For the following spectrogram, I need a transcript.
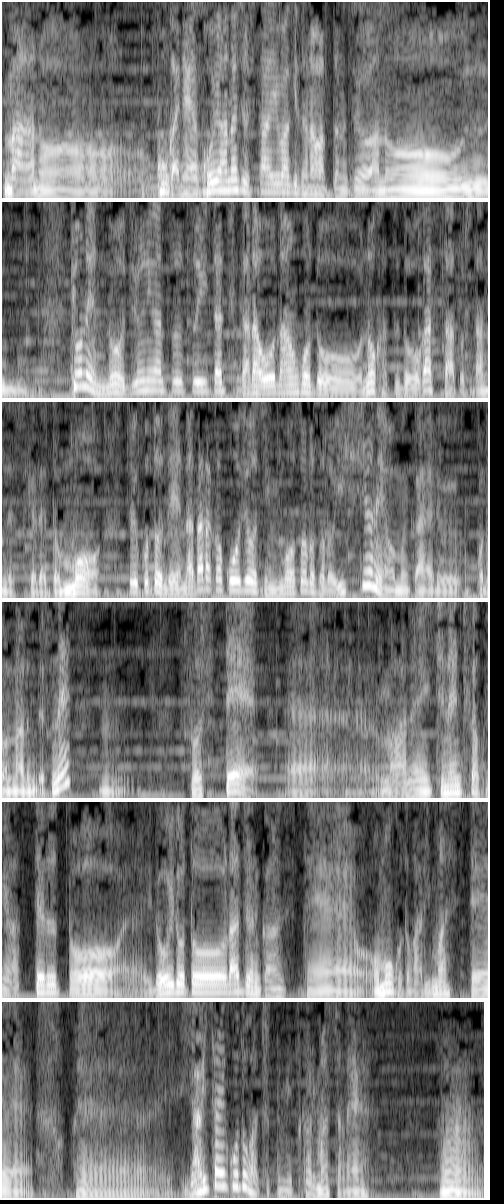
うん、まあ、あのー、今回ね、こういう話をしたいわけじゃなかったんですよ。あのー、去年の12月1日から横断歩道の活動がスタートしたんですけれども、ということで、なだらか向上心もそろそろ1周年を迎えることになるんですね。うん。そして、えー、まあね、一年近くやってると、いろいろとラジオに関して思うことがありまして、えー、やりたいことがちょっと見つかりましたね。うん。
